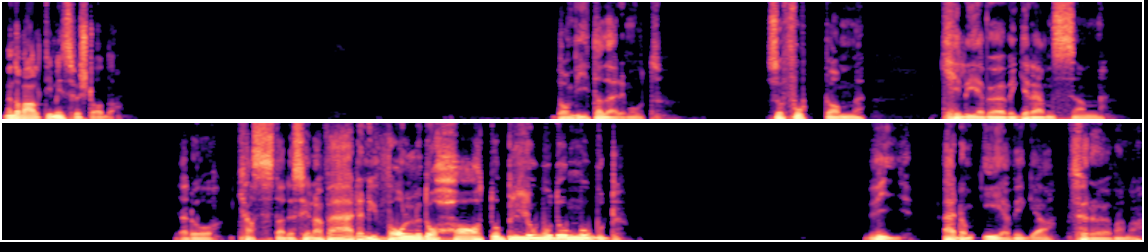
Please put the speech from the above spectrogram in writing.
Men de är alltid missförstådda. De vita däremot. Så fort de klev över gränsen ja då kastades hela världen i våld och hat och blod och mord. Vi är de eviga förövarna.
